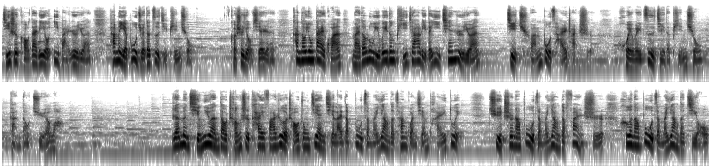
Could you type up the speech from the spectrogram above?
即使口袋里有一百日元，他们也不觉得自己贫穷。可是有些人看到用贷款买到路易威登皮夹里的一千日元，即全部财产时，会为自己的贫穷感到绝望。人们情愿到城市开发热潮中建起来的不怎么样的餐馆前排队，去吃那不怎么样的饭食，喝那不怎么样的酒。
